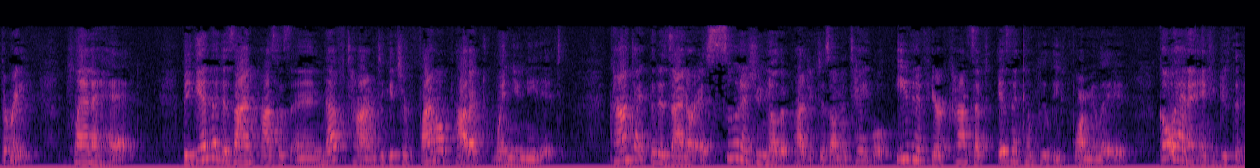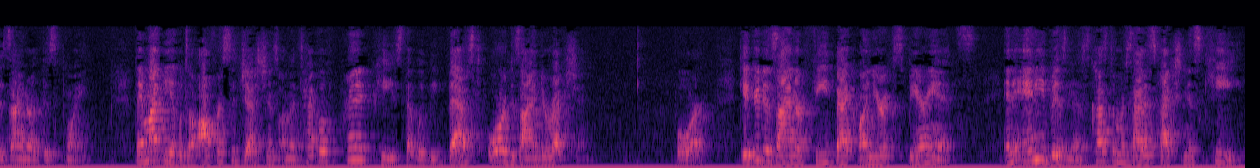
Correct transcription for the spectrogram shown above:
3. Plan ahead. Begin the design process in enough time to get your final product when you need it. Contact the designer as soon as you know the project is on the table, even if your concept isn't completely formulated. Go ahead and introduce the designer at this point. They might be able to offer suggestions on the type of printed piece that would be best or design direction. 4. Give your designer feedback on your experience. In any business, customer satisfaction is key.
